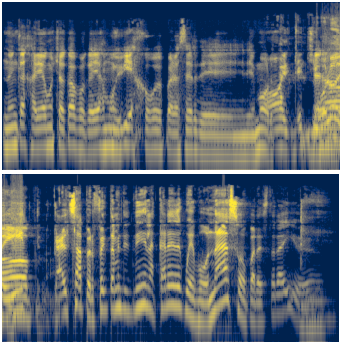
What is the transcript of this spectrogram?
no encajaría mucho acá porque ya es muy viejo pues, para ser de, de Morty. No, el, el chibolo de It calza perfectamente, tiene la cara de huevonazo para estar ahí, weón.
